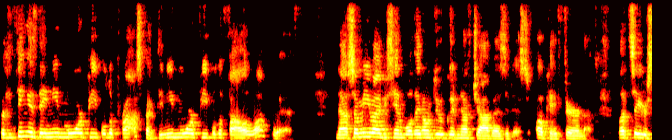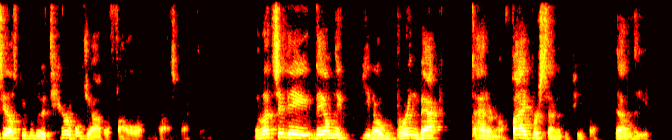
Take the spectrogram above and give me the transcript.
But the thing is, they need more people to prospect. They need more people to follow up with. Now, some of you might be saying, well, they don't do a good enough job as it is. Okay, fair enough. Let's say your salespeople do a terrible job of follow up and prospecting. And let's say they, they only, you know, bring back, I don't know, 5% of the people that lead.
